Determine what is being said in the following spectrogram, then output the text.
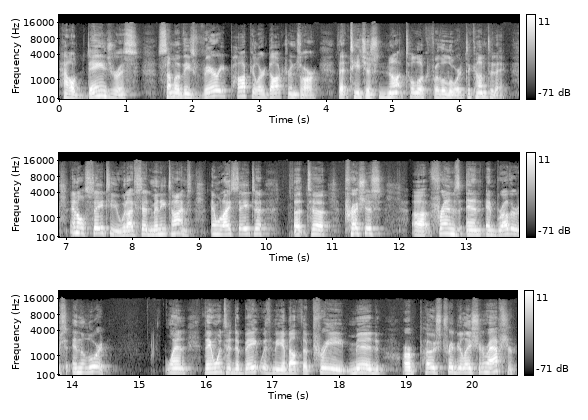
how dangerous some of these very popular doctrines are that teach us not to look for the Lord to come today. And I'll say to you what I've said many times, and what I say to, uh, to precious uh, friends and, and brothers in the Lord when they want to debate with me about the pre, mid, or post tribulation rapture.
